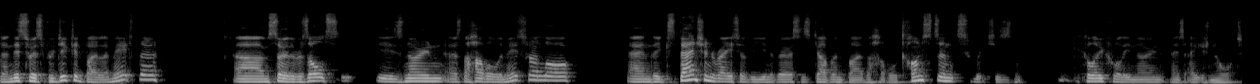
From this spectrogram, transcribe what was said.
And this was predicted by Lemaitre. Um, so the result is known as the Hubble-Lemaitre law. And the expansion rate of the universe is governed by the Hubble constant, which is colloquially known as H naught.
